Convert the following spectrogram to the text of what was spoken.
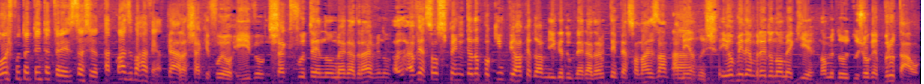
2.83, então, ou seja, tá quase Barra Vento. Cara, Shaq Fu é horrível. Shaq Fu tem no Mega Drive. No... A, a versão Super Nintendo é um pouquinho pior que a do Amiga do Mega Drive, que tem personagens a, a Ah. menos. E eu me lembrei do nome aqui. O nome do, do jogo é Brutal.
